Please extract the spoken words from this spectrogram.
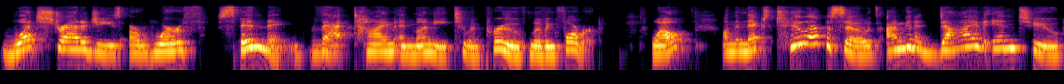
What strategies are worth spending that time and money to improve moving forward? Well, on the next two episodes, I'm going to dive into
